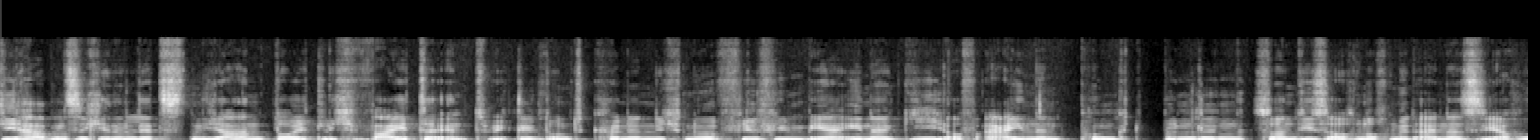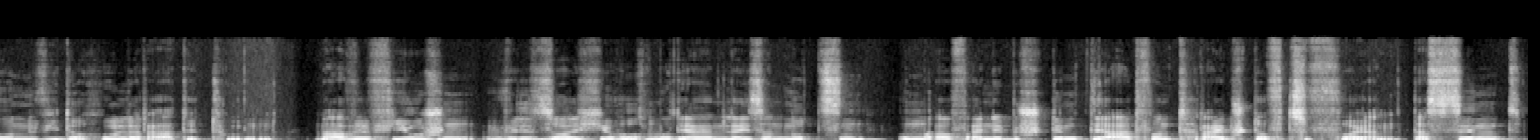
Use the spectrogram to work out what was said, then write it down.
Die haben sich in den letzten Jahren deutlich weiterentwickelt und können nicht nur viel, viel mehr Energie auf einen Punkt bündeln, sondern dies auch noch mit einer sehr hohen Wiederholrate tun. Marvel Fusion will solche hochmodernen Laser nutzen, um auf eine bestimmte Art von Treibstoff zu feuern. Das sind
